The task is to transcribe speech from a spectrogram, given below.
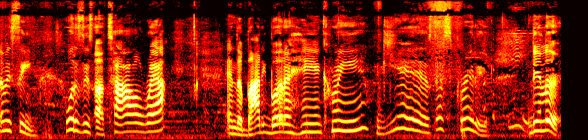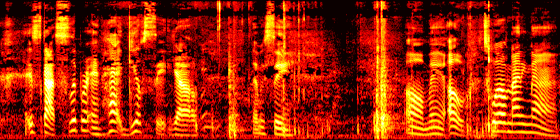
Let me see. What is this? A towel wrap and the body butter hand cream. Yes, that's pretty. Then look, it's got slipper and hat gift set, y'all. Let me see. Oh man. Oh, twelve ninety nine.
